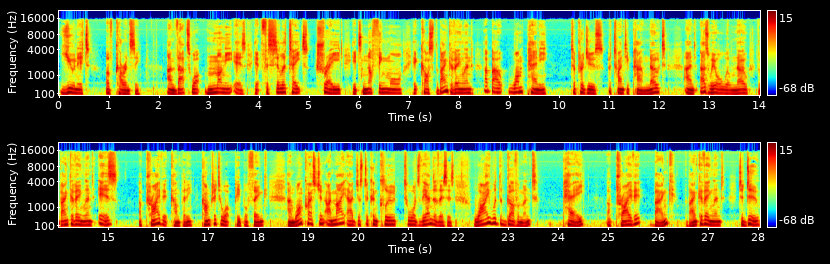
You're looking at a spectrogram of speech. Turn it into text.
unit of currency. And that's what money is. It facilitates trade. It's nothing more. It costs the Bank of England about one penny to produce a £20 note. And as we all will know, the Bank of England is a private company, contrary to what people think. And one question I might add just to conclude towards the end of this is why would the government pay a private bank, the Bank of England, to do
